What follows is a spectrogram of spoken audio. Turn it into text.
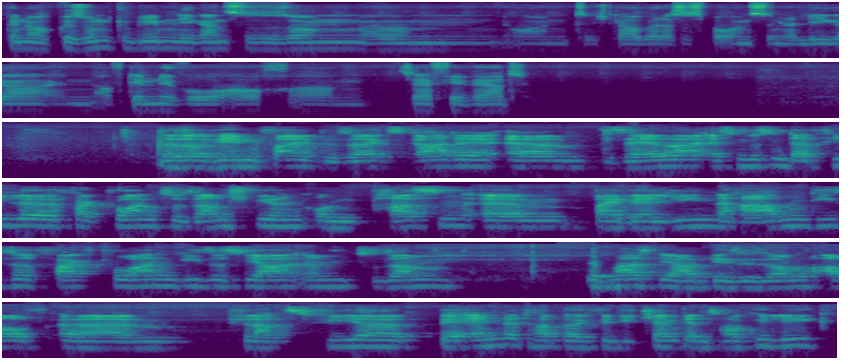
bin auch gesund geblieben die ganze Saison ähm, und ich glaube, das ist bei uns in der Liga in, auf dem Niveau auch ähm, sehr viel wert. Das auf jeden Fall. Du sagst gerade ähm, selber, es müssen da viele Faktoren zusammenspielen und passen. Ähm, bei Berlin haben diese Faktoren dieses Jahr ähm, zusammengepasst. Ihr habt die Saison auf ähm, Platz 4 beendet, habt euch für die Champions Hockey League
